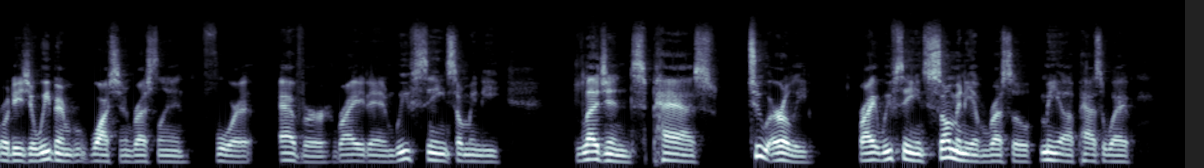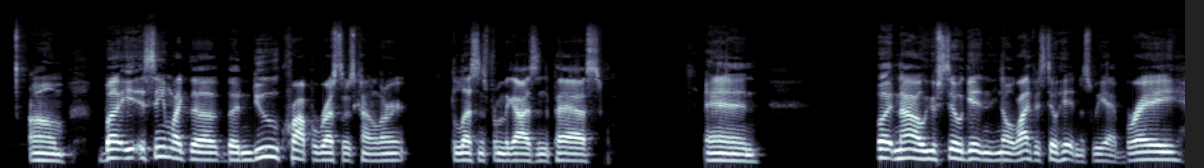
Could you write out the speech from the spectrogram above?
Rhodesia, we've been watching wrestling forever, right? And we've seen so many legends pass too early, right? We've seen so many of them wrestle, me uh, pass away. Um, but it, it seemed like the the new crop of wrestlers kind of learned the lessons from the guys in the past, and but now you're still getting, you know, life is still hitting us. We had Bray,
